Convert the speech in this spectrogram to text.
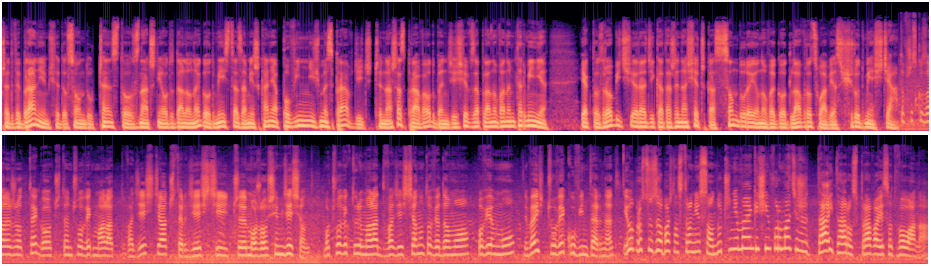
Przed wybraniem się do sądu, często znacznie oddalonego od miejsca zamieszkania, powinniśmy sprawdzić, czy nasza sprawa odbędzie się w zaplanowanym terminie. Jak to zrobić, radzi Katarzyna Sieczka z Sądu Rejonowego dla Wrocławia z Śródmieścia. To wszystko zależy od tego, czy ten człowiek ma lat 20, 40 czy może 80. Bo człowiek, który ma lat 20, no to wiadomo, powiem mu, wejdź człowieku w internet i po prostu zobacz na stronie sądu, czy nie ma jakiejś informacji, że ta i ta rozprawa jest odwołana.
